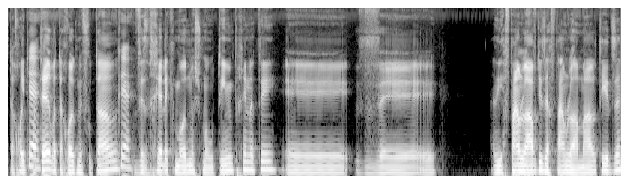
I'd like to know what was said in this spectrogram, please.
אתה יכול כן. להתפטר ואתה יכול להיות מפוטר, כן. וזה חלק מאוד משמעותי מבחינתי. אה, ואני אף פעם לא אהבתי את זה, אף פעם לא אמרתי את זה.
